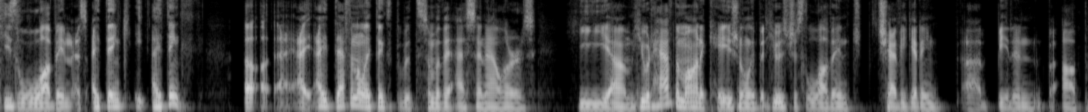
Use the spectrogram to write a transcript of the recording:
he's loving this. I think I think uh, I, I definitely think with some of the SNLers. He um, he would have them on occasionally, but he was just loving Chevy getting uh, beaten up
